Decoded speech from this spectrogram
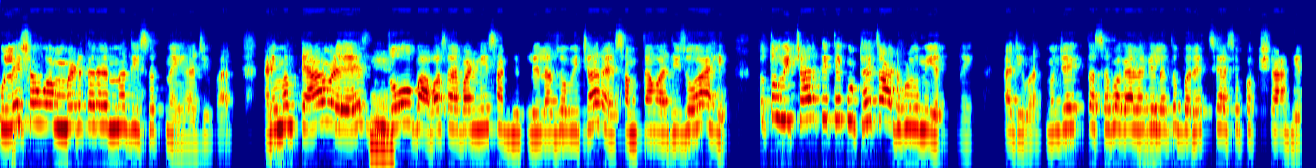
फुले शाहू आंबेडकर यांना दिसत नाही अजिबात आणि मग त्यावेळेस. जो बाबासाहेबांनी सांगितलेला जो विचार आहे समतावादी जो आहे तर तो विचार तिथे कुठेच आढळून येत नाही अजिबात. म्हणजे तसं बघायला गेलं तर बरेचसे असे पक्ष आहेत.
